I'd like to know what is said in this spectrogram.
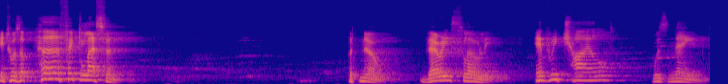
it was a perfect lesson. But no, very slowly, every child was named.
